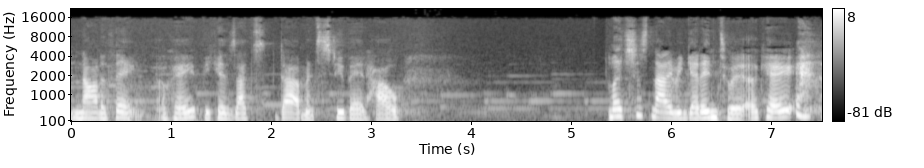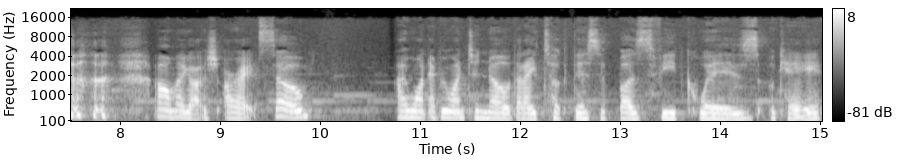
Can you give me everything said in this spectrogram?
not a thing, okay? Because that's dumb, it's stupid how let's just not even get into it, okay? oh my gosh. All right. So, I want everyone to know that I took this BuzzFeed quiz, okay?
